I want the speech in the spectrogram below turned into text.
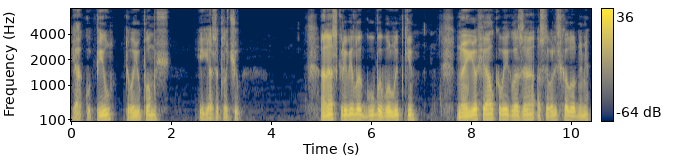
Я купил твою помощь, и я заплачу. Она скривила губы в улыбке, но ее фиалковые глаза оставались холодными.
